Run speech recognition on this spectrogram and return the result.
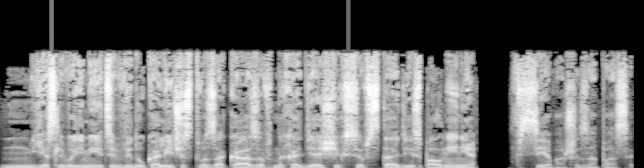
Если вы имеете в виду количество заказов, находящихся в стадии исполнения, все ваши запасы.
